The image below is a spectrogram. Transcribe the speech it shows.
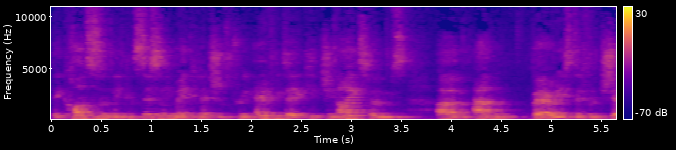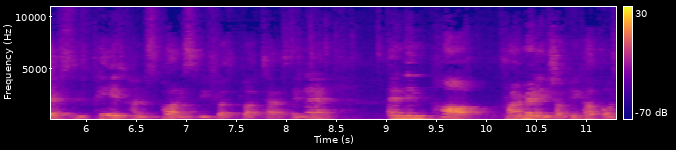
They constantly, consistently made connections between everyday kitchen items um, and various different chefs who appeared kind of partly to be plucked out of thin air, and in part primarily which I'll pick up on,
